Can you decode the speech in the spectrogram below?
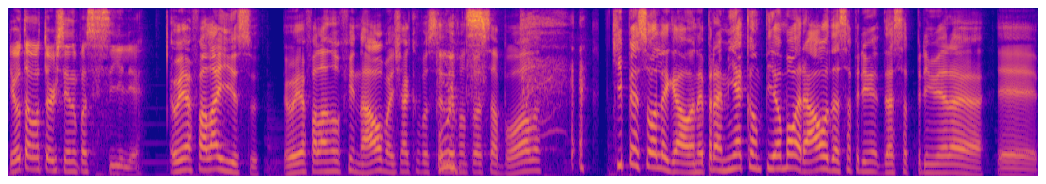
Eu tava torcendo pra Cecília. Eu ia falar isso. Eu ia falar no final, mas já que você Putz. levantou essa bola. Que pessoa legal, né? Pra mim, a campeã moral dessa, prime dessa primeira é,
